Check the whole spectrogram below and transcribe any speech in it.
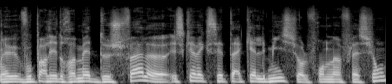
Vous parliez de remède de cheval. Est-ce qu'avec cette accalmie sur le front de l'inflation,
